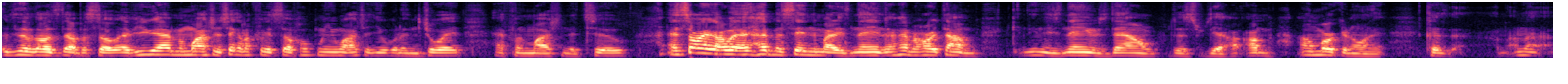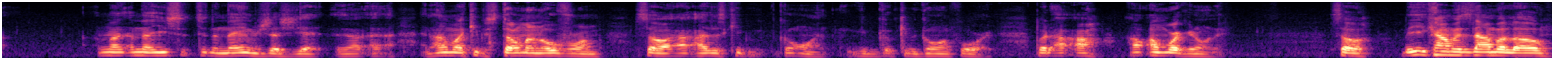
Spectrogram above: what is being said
this episode. If you haven't watched it, check it out for yourself. Hope when you watch it, you will enjoy it. Have fun watching it too. And sorry, I haven't been saying anybody's names. I'm having a hard time getting these names down. Just yeah, I'm I'm working on it because I'm not. I'm not, I'm not used to the names just yet, and I, and I don't want to keep stumbling over them. So I, I just keep going, keep, going forward. But I, I, I'm working on it. So leave your comments down below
